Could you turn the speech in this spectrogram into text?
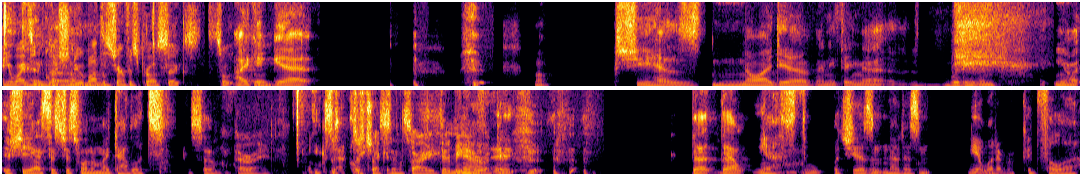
And your wife didn't question you about the um, Surface Pro six. So I could get. Well, she has no idea of anything that would even, you know, if she asks, it's just one of my tablets. So all right. Just, exactly. just checking. So Sorry, didn't mean to interrupt. you. that that yes, what she doesn't know doesn't. Yeah, whatever. Could fill a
